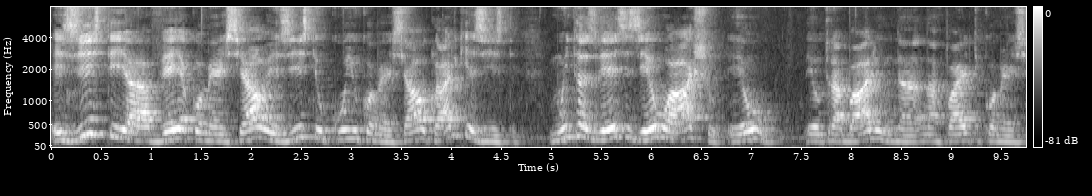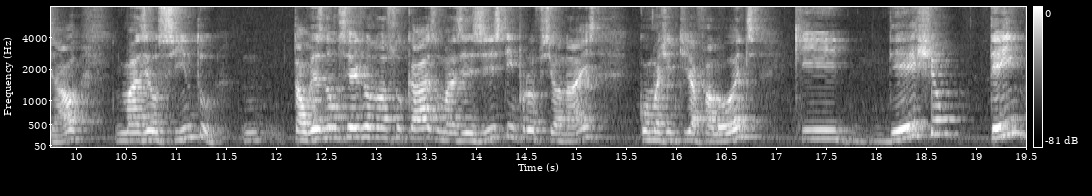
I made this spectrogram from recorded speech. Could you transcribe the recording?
existe a veia comercial, existe o cunho comercial, claro que existe. Muitas vezes eu acho, eu eu trabalho na, na parte comercial, mas eu sinto, talvez não seja o nosso caso, mas existem profissionais, como a gente já falou antes, que deixam, têm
